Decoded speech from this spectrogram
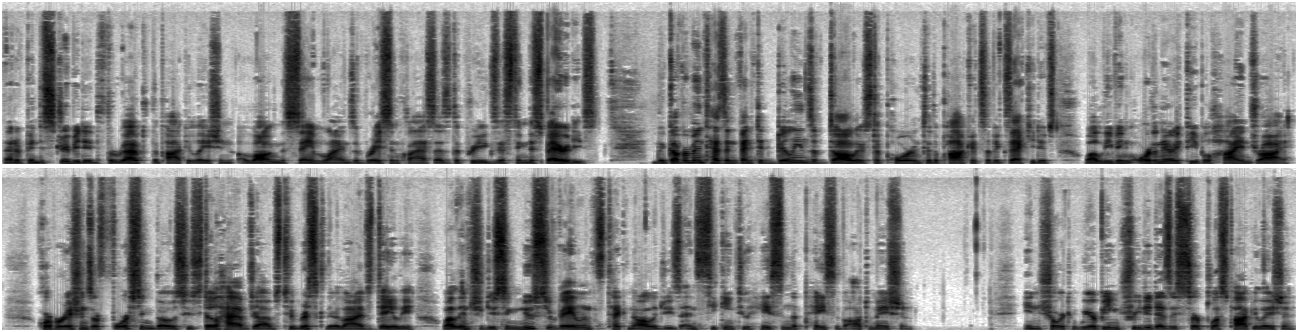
that have been distributed throughout the population along the same lines of race and class as the pre existing disparities. The government has invented billions of dollars to pour into the pockets of executives while leaving ordinary people high and dry. Corporations are forcing those who still have jobs to risk their lives daily while introducing new surveillance technologies and seeking to hasten the pace of automation. In short, we are being treated as a surplus population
